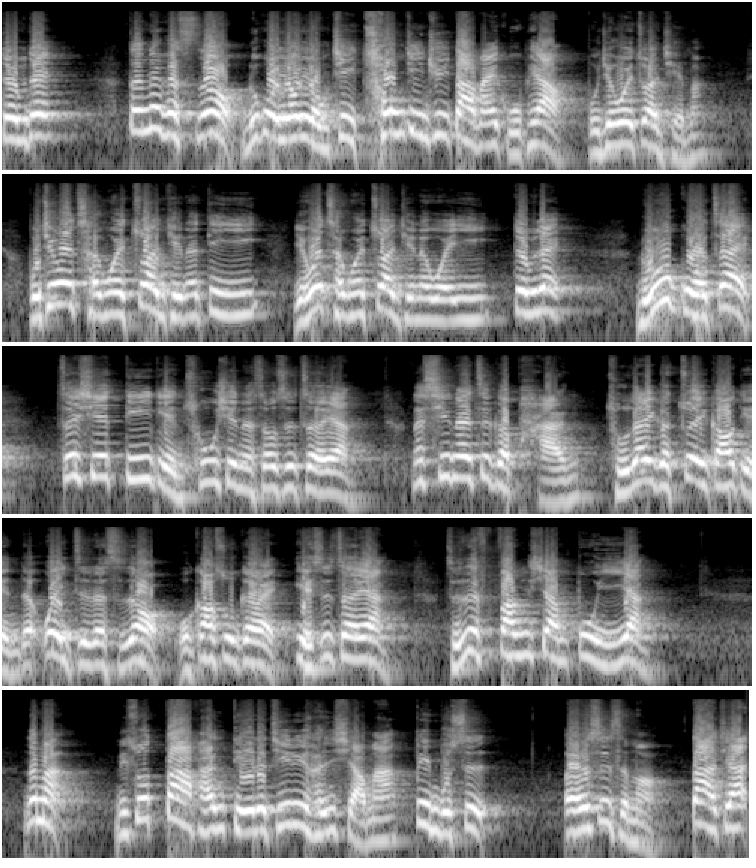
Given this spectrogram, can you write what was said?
对不对？但那个时候，如果有勇气冲进去大买股票，不就会赚钱吗？不就会成为赚钱的第一，也会成为赚钱的唯一，对不对？如果在这些低点出现的时候是这样，那现在这个盘处在一个最高点的位置的时候，我告诉各位也是这样，只是方向不一样。那么你说大盘跌的几率很小吗？并不是，而是什么？大家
